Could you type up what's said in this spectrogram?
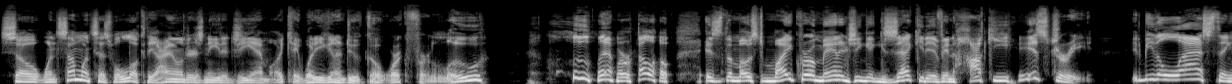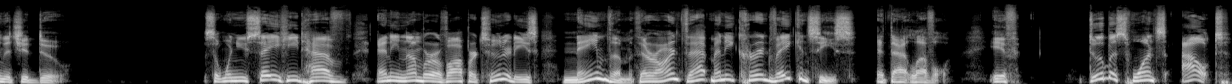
So when someone says, well, look, the Islanders need a GM. Okay, what are you going to do? Go work for Lou? Lou Lamoriello is the most micromanaging executive in hockey history. It'd be the last thing that you'd do. So when you say he'd have any number of opportunities, name them. There aren't that many current vacancies at that level. If Dubas wants out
